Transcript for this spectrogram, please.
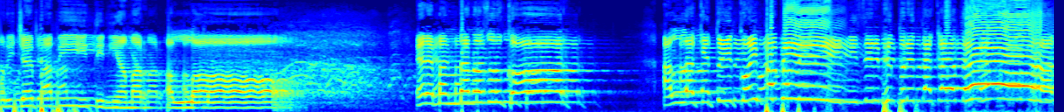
পরিচয় পাবি, তিনি আমার আল্লাহ। এরে বান্দা, নজর কর। আল্লাহকে তুই কই পাবি? নিজের ভিতরে তাকায় দেখ।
